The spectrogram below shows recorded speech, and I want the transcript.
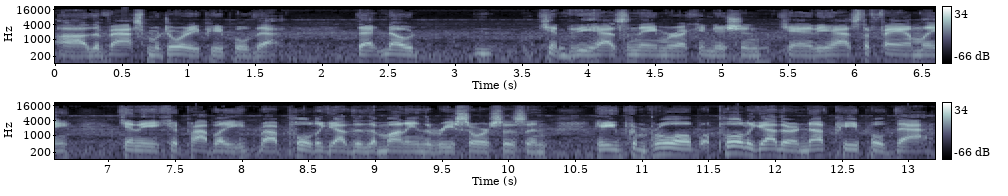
uh, the vast majority of people that that know Kennedy has the name recognition. Kennedy has the family. Kennedy could probably uh, pull together the money and the resources, and he can pull pull together enough people that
